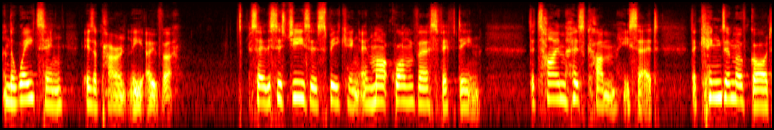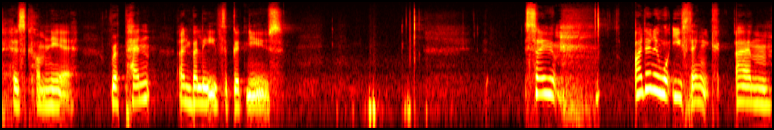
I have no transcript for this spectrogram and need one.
and the waiting is apparently over. So, this is Jesus speaking in Mark 1, verse 15. The time has come, he said. The kingdom of God has come near. Repent and believe the good news. So, I don't know what you think. Um,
